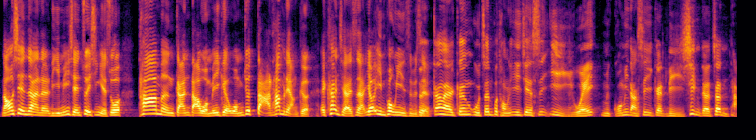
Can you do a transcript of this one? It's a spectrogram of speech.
然后现在呢李明贤最新也说他们敢打我们一个，我们就打他们两个。哎，看起来是啊，要硬碰硬，是不是？对，刚才跟吴征不同意见是以为国民党是一个理性的政党，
